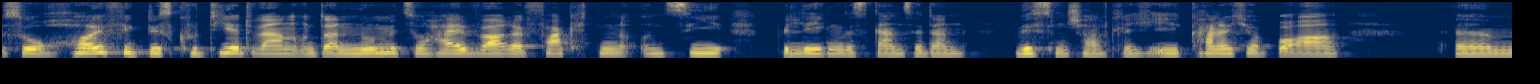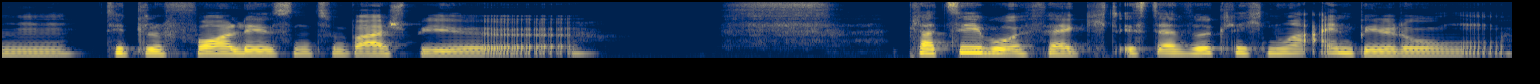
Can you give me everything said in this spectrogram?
so häufig diskutiert werden und dann nur mit so halbwahre Fakten und sie belegen das Ganze dann wissenschaftlich. Ich kann euch ein paar, ähm, Titel vorlesen, zum Beispiel Placeboeffekt. Ist er wirklich nur Einbildung?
